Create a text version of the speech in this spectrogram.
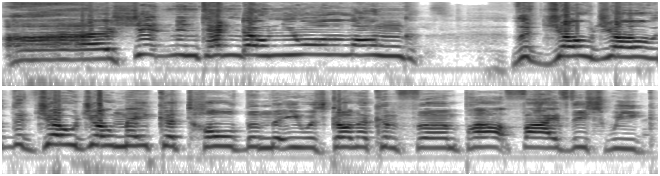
Ah, uh, shit, Nintendo knew all along! The JoJo, the JoJo maker told them that he was gonna confirm part 5 this week,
